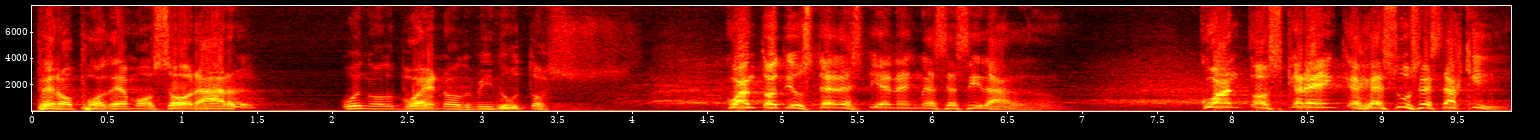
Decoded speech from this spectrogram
pero podemos orar unos buenos minutos. ¿Cuántos de ustedes tienen necesidad? ¿Cuántos creen que Jesús está aquí?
